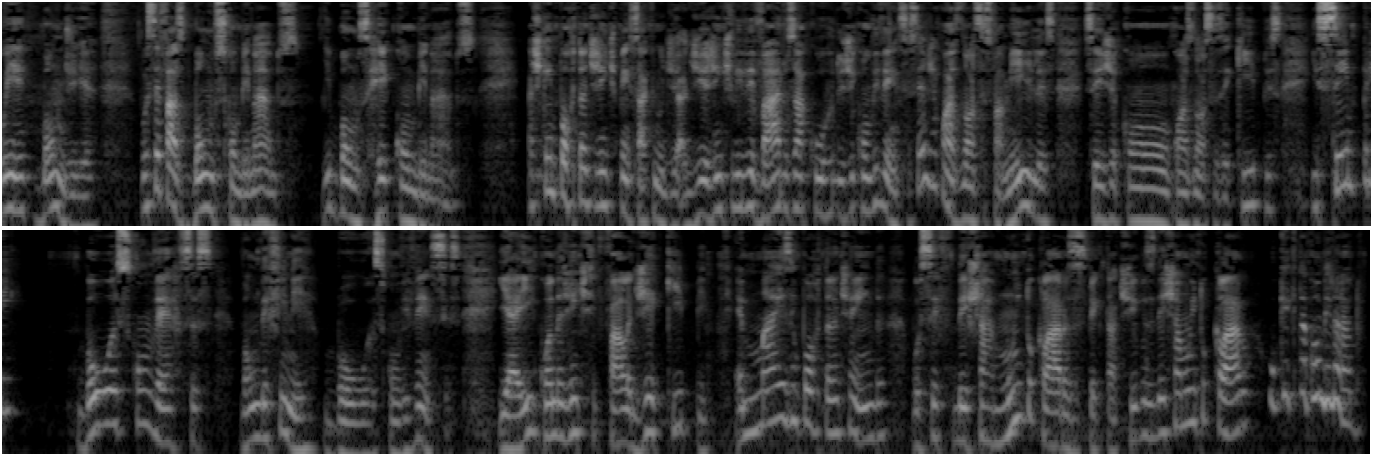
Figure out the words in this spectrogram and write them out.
Oi, bom dia. Você faz bons combinados e bons recombinados? Acho que é importante a gente pensar que no dia a dia a gente vive vários acordos de convivência, seja com as nossas famílias, seja com, com as nossas equipes, e sempre boas conversas vão definir boas convivências. E aí, quando a gente fala de equipe, é mais importante ainda você deixar muito claro as expectativas e deixar muito claro o que está combinado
